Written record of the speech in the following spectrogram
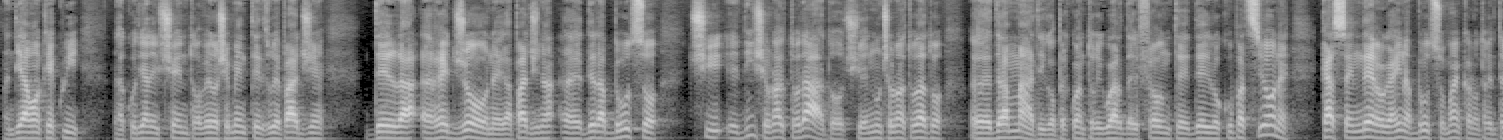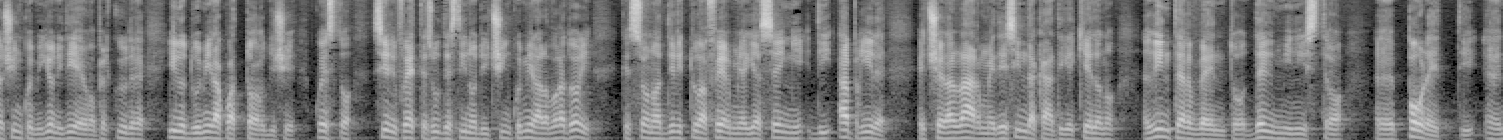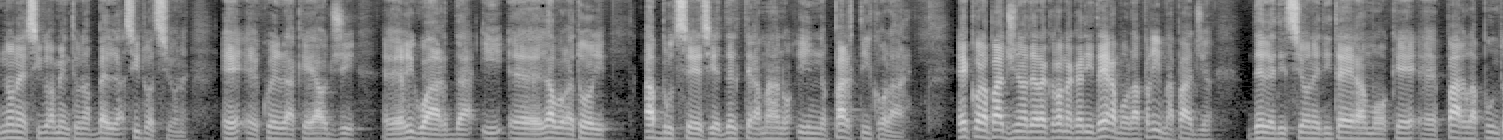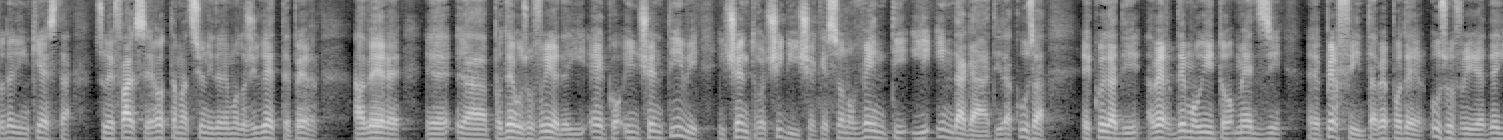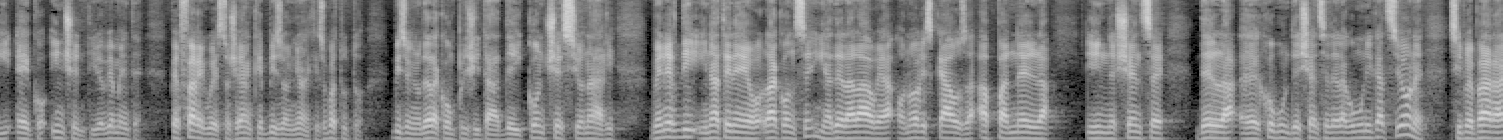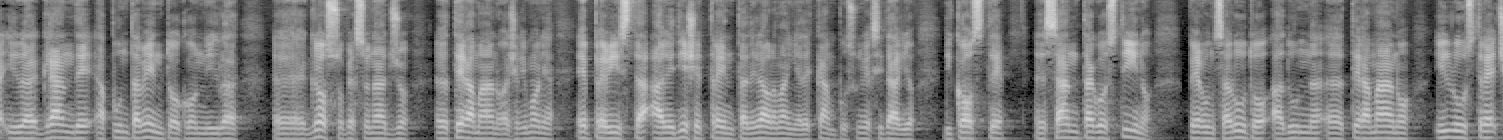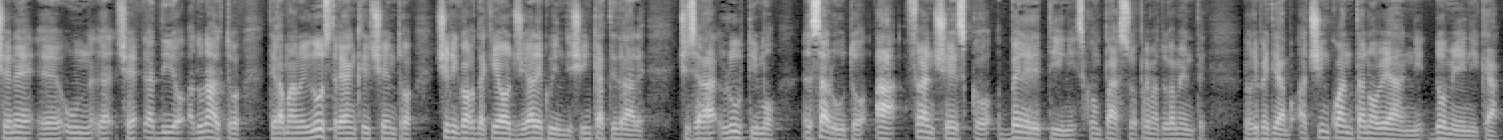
Andiamo anche qui dal quotidiano Il Centro velocemente sulle pagine della regione, la pagina eh, dell'Abruzzo ci eh, dice un altro dato, ci annuncia un altro dato eh, drammatico per quanto riguarda il fronte dell'occupazione. Cassa in deroga in Abruzzo mancano 35 milioni di euro per chiudere il 2014. Questo si riflette sul destino di 5.000 lavoratori che sono addirittura fermi agli assegni di aprile e c'è l'allarme dei sindacati che chiedono l'intervento del ministro eh, Poletti. Eh, non è sicuramente una bella situazione, è quella che oggi eh, riguarda i eh, lavoratori abruzzesi e del Teramano in particolare. Ecco la pagina della cronaca di Teramo, la prima pagina dell'edizione di Teramo che eh, parla appunto dell'inchiesta sulle false rottamazioni delle motociclette per avere, eh, poter usufruire degli eco-incentivi, il centro ci dice che sono 20 gli indagati, l'accusa è quella di aver demolito mezzi eh, per finta per poter usufruire degli eco-incentivi. Ovviamente per fare questo c'è anche bisogno, anche soprattutto bisogno della complicità dei concessionari. Venerdì in Ateneo la consegna della laurea honoris causa a Pannella in scienze della, eh, scienze della comunicazione, si prepara il grande appuntamento con il eh, grosso personaggio eh, teramano, la cerimonia è prevista alle 10.30 nell'aula magna del campus universitario di Coste eh, Sant'Agostino. per un saluto ad un eh, teramano illustre, ce n'è eh, un, eh, addio ad un altro teramano illustre, anche il centro ci ricorda che oggi alle 15 in cattedrale ci sarà l'ultimo eh, saluto a Francesco Benedettini, scomparso prematuramente, lo ripetiamo, a 59 anni domenica,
